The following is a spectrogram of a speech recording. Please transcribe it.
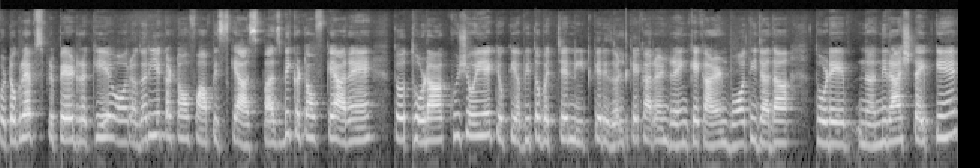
फोटोग्राफ्स प्रिपेयर्ड रखिए और अगर ये कट ऑफ़ आप इसके आसपास भी कट ऑफ़ के आ रहे हैं तो थोड़ा खुश होइए क्योंकि अभी तो बच्चे नीट के रिज़ल्ट के कारण रैंक के कारण बहुत ही ज़्यादा थोड़े निराश टाइप के हैं।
